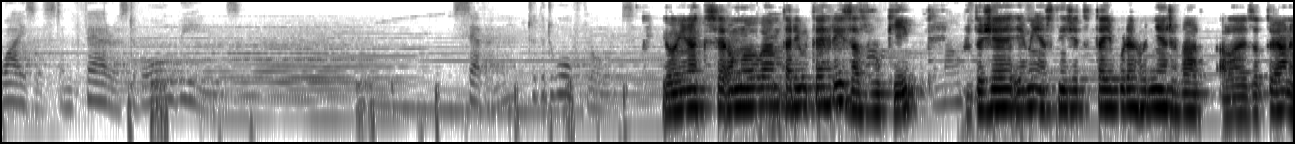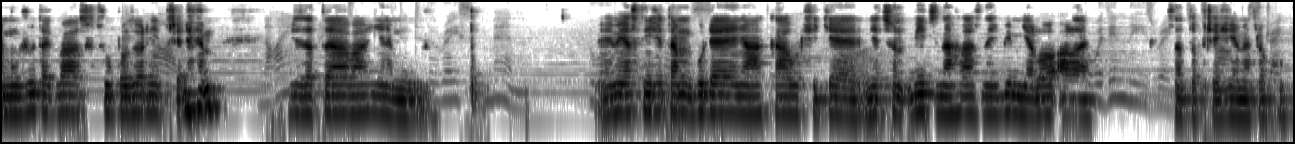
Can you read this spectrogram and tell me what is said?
wisest and fairest of all beings. Seven to the dwarf lords. Jo, jinak se omlouvám tady u té hry za zvuky, protože je mi jasný, že to tady bude hodně řvat, ale za to já nemůžu, tak vás chci upozornit předem že za to já vážně nemůžu. Je mi jasný, že tam bude nějaká určitě něco víc nahlas, než by mělo, ale snad to přežijeme trochu.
